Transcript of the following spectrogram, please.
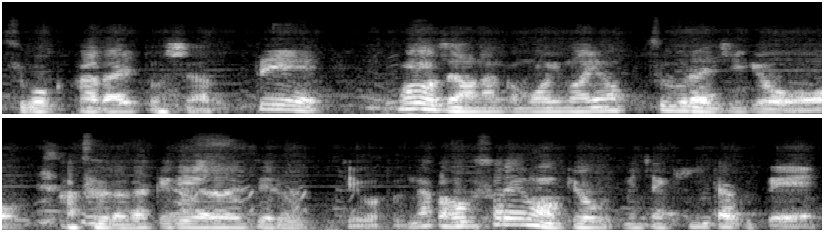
すごく課題としてあって、モロちゃんはなんかもう今4つぐらい事業を勝浦だけでやられてるっていうことで、なんか僕それも今日めっちゃ聞きたくて、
